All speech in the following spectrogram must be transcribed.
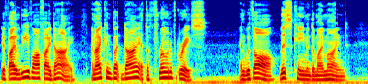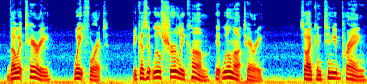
If I leave off I die, and I can but die at the throne of grace. And withal this came into my mind, Though it tarry, wait for it, because it will surely come, it will not tarry. So I continued praying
